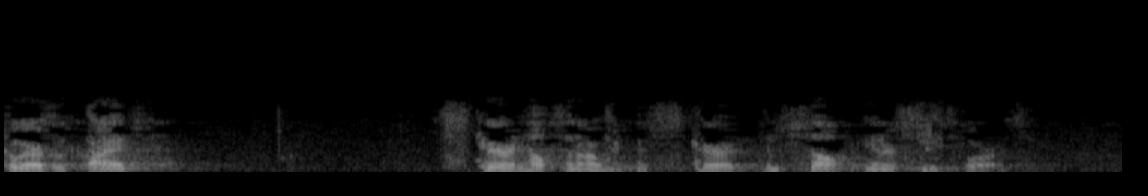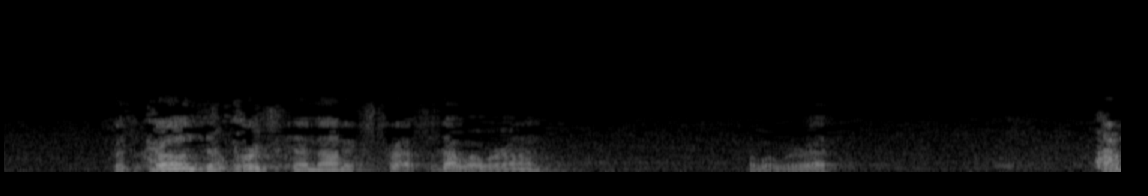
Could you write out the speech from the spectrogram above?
Co-heirs with Christ. Spirit helps in our weakness. Spirit himself intercedes for us with groans that words cannot express. Is that what we're on? Is that what we read? Huh?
